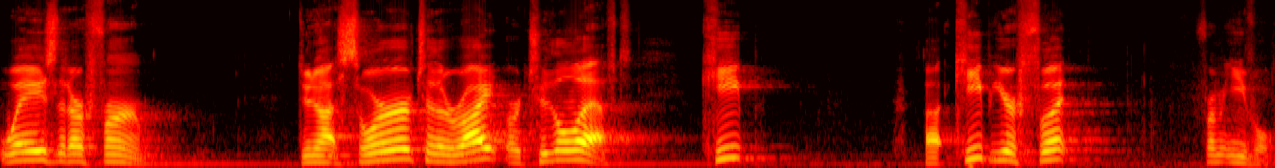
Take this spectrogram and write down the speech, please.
ways that are firm. Do not swerve to the right or to the left. Keep, uh, keep your foot from evil.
